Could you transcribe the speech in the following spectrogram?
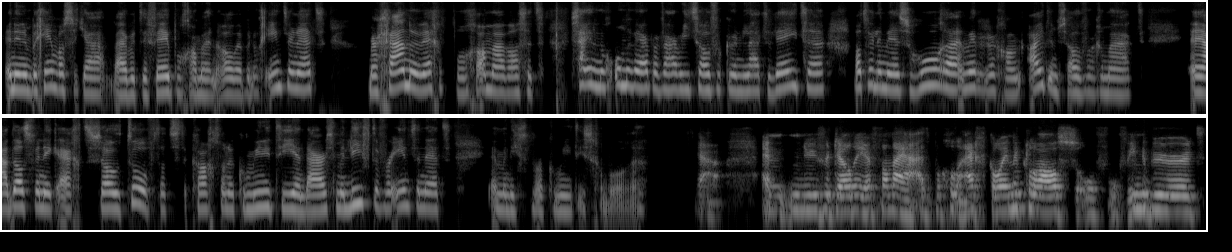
En in het begin was het, ja, wij hebben tv-programma en oh, we hebben nog internet. Maar gaandeweg het programma was het, zijn er nog onderwerpen waar we iets over kunnen laten weten? Wat willen mensen horen? En werden er gewoon items over gemaakt. En ja, dat vind ik echt zo tof. Dat is de kracht van de community. En daar is mijn liefde voor internet en mijn liefde voor communities geboren. Ja, en nu vertelde je van, nou ja, het begon eigenlijk al in de klas of, of in de buurt.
